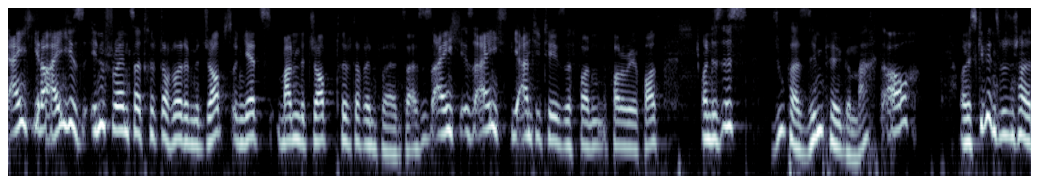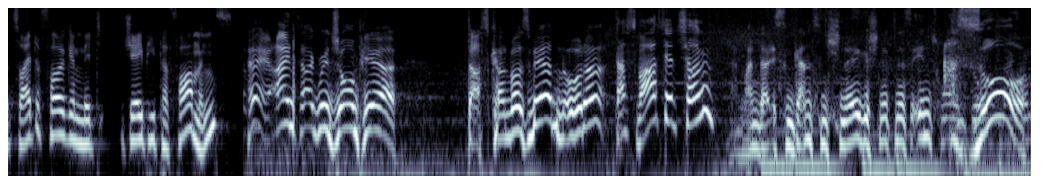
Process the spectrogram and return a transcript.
Eigentlich, genau, eigentlich ist Influencer trifft auf Leute mit Jobs und jetzt Mann mit Job trifft auf Influencer. Es ist eigentlich, ist eigentlich die Antithese von Follow Reports. Und es ist super simpel gemacht auch. Und es gibt inzwischen schon eine zweite Folge mit JP Performance. Hey, ein Tag mit Jean-Pierre. Das kann was werden, oder? Das war's jetzt schon? Mann, da ist ein ganz ein schnell geschnittenes Intro. Ach so.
